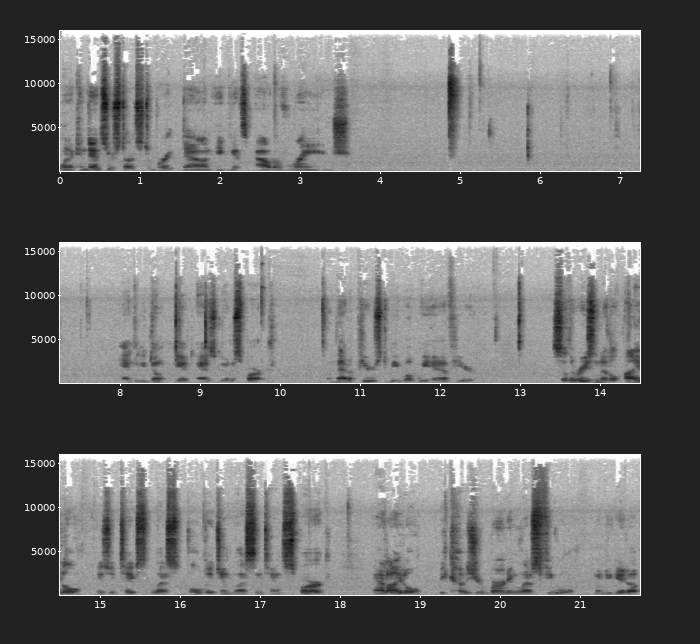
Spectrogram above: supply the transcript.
when a condenser starts to break down, it gets out of range. And you don't get as good a spark. And that appears to be what we have here. So the reason it'll idle is it takes less voltage and less intense spark at idle because you're burning less fuel. When you get up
